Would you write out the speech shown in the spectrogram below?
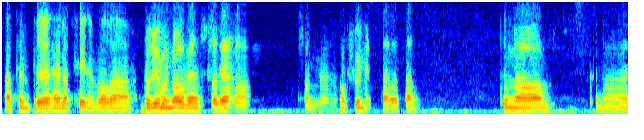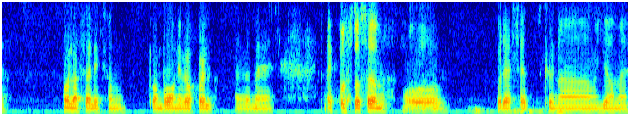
att inte hela tiden vara beroende av ens föräldrar som har funnits där utan kunna, kunna hålla sig liksom på en bra nivå själv eh, med, med kost och sömn och på det sättet kunna göra mig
